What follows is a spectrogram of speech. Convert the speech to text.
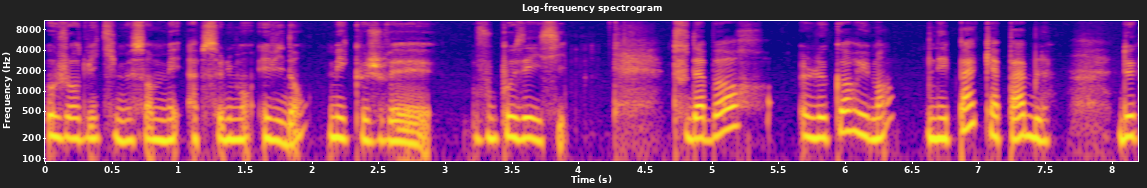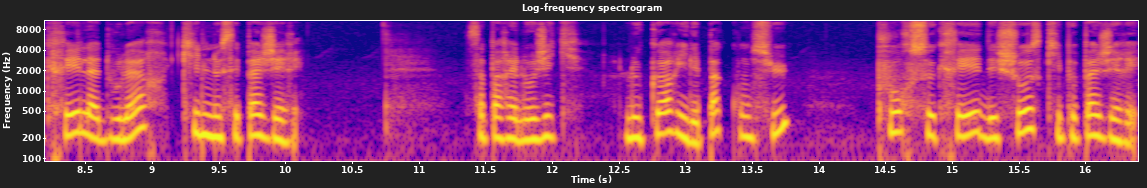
aujourd'hui qui me semble absolument évident, mais que je vais vous poser ici. Tout d'abord, le corps humain n'est pas capable de créer la douleur qu'il ne sait pas gérer. Ça paraît logique. Le corps, il n'est pas conçu pour se créer des choses qu'il ne peut pas gérer.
